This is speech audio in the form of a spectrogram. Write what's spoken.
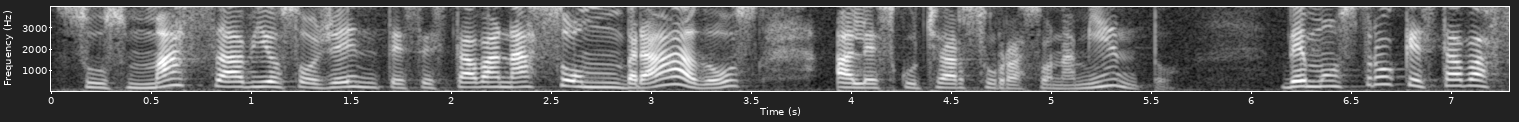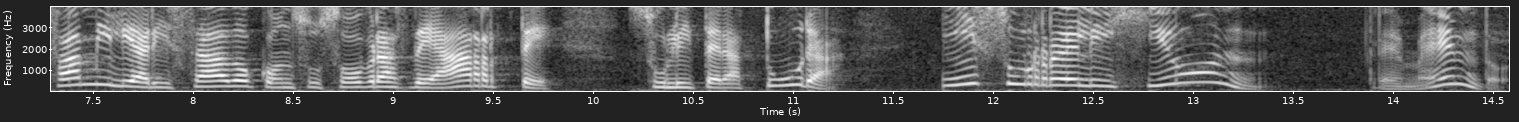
sus más sabios oyentes estaban asombrados al escuchar su razonamiento. Demostró que estaba familiarizado con sus obras de arte, su literatura y su religión Tremendo.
